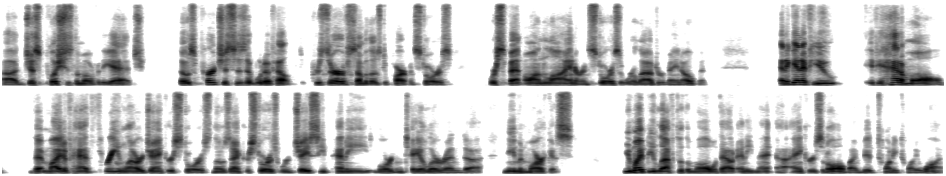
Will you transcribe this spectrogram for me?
uh, just pushes them over the edge. Those purchases that would have helped preserve some of those department stores were spent online or in stores that were allowed to remain open. And again, if you if you had a mall that might have had three large anchor stores, and those anchor stores were J.C. Penney, Lord and Taylor, and uh, Neiman Marcus, you might be left with a mall without any ma- uh, anchors at all by mid 2021.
